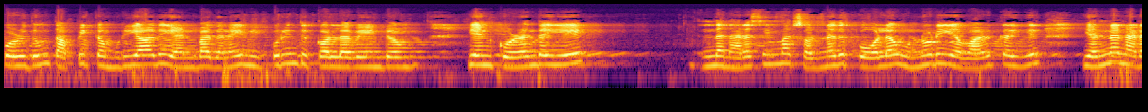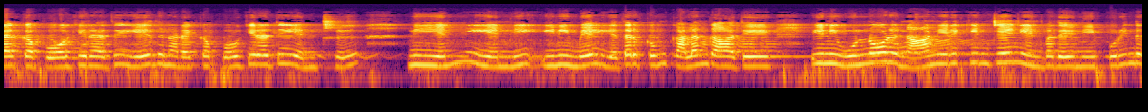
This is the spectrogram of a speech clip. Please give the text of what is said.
பொழுதும் தப்பிக்க முடியாது என்பதனை நீ புரிந்து கொள்ள வேண்டும். என் குழந்தையே இந்த நரசிம்மர் சொன்னது போல உன்னுடைய வாழ்க்கையில் என்ன நடக்கப் போகிறது ஏது நடக்கப் போகிறது என்று நீ எண்ணி எண்ணி இனிமேல் எதற்கும் கலங்காதே. இனி உன்னோடு நான் இருக்கின்றேன் என்பதை நீ புரிந்து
